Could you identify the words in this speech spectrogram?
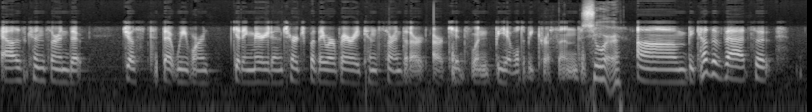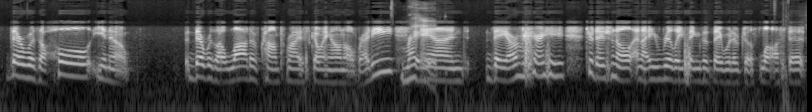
as concerned that just that we weren't getting married in a church, but they were very concerned that our our kids wouldn't be able to be christened. Sure. Um, because of that, so there was a whole, you know, there was a lot of compromise going on already, Right. And they are very traditional, and I really think that they would have just lost it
